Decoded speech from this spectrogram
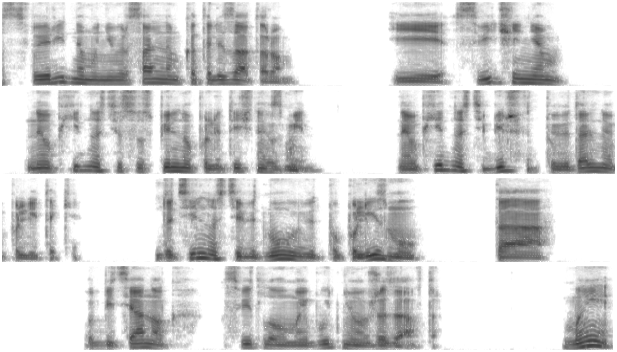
своєрідним універсальним каталізатором і свідченням необхідності суспільно-політичних змін, необхідності більш відповідальної політики, доцільності відмови від популізму та обіцянок світлого майбутнього вже завтра. Ми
